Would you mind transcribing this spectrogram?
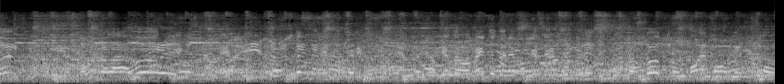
poder. Los trabajadores, el ministro, no entienden esa organización. Y hasta el momento tenemos que ser autocríticos. Nosotros no hemos organizado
